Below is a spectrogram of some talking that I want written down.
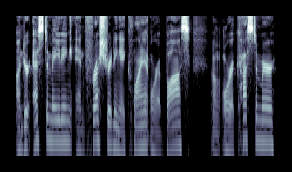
underestimating and frustrating a client or a boss um, or a customer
